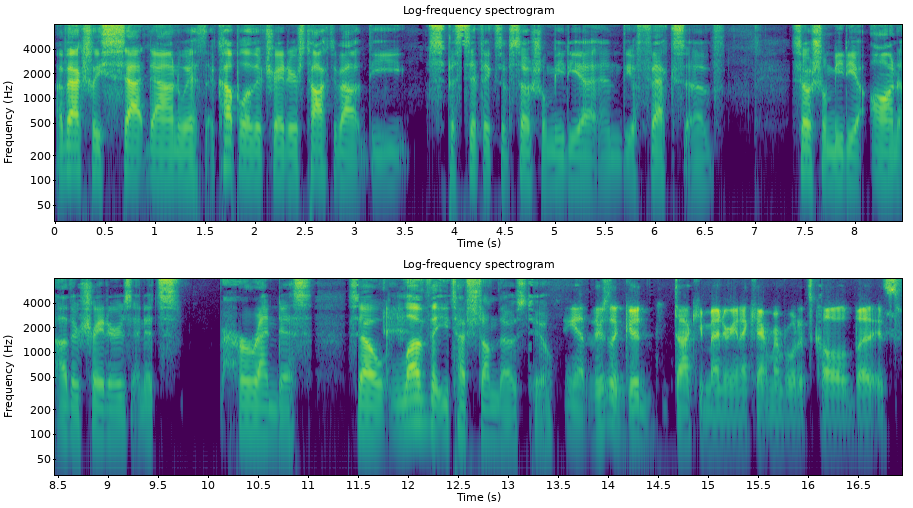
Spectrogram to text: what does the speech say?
I've actually sat down with a couple other traders, talked about the specifics of social media and the effects of social media on other traders, and it's horrendous. So, love that you touched on those two. Yeah, there's a good documentary, and I can't remember what it's called, but it's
